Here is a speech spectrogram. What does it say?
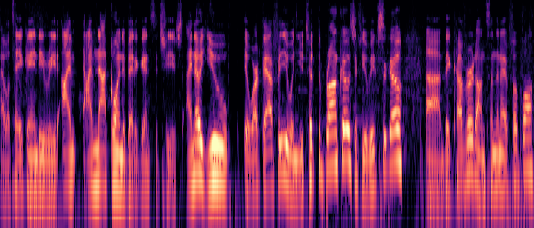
I will take Andy Reid. I'm I'm not going to bet against the Chiefs. I know you. It worked out for you when you took the Broncos a few weeks ago. Um, they covered on Sunday Night Football,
